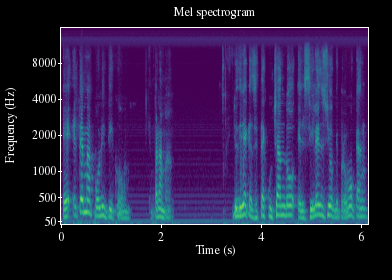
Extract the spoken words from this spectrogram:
El tema político en Panamá, yo diría que se está escuchando el silencio que provocan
